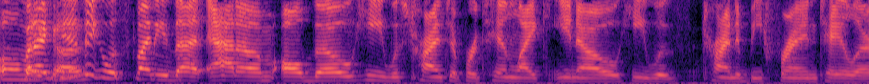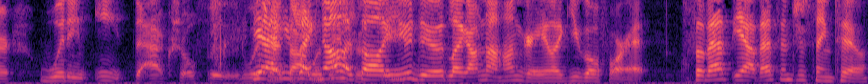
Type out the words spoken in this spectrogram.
Oh my god. But I gosh. did think it was funny that Adam, although he was trying to pretend like you know he was trying to befriend Taylor, wouldn't eat the actual food. Which yeah, I he's like, no, it's all you, dude. Like, I'm not hungry. Like, you go for it. So that's yeah, that's interesting too.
